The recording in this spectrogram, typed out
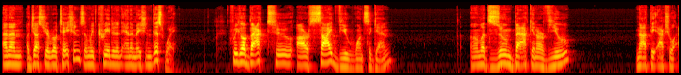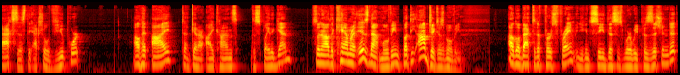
And then adjust your rotations, and we've created an animation this way. If we go back to our side view once again, and let's zoom back in our view. not the actual axis, the actual viewport. I'll hit I to get our icons displayed again. So now the camera is not moving, but the object is moving. I'll go back to the first frame and you can see this is where we positioned it.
